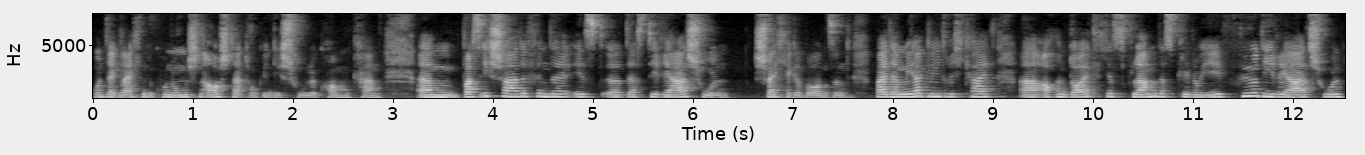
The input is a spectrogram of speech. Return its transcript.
und der gleichen ökonomischen Ausstattung in die Schule kommen kann. Ähm, was ich schade finde, ist, äh, dass die Realschulen schwächer geworden sind. Bei der Mehrgliedrigkeit äh, auch ein deutliches flammendes Plädoyer für die Realschulen,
